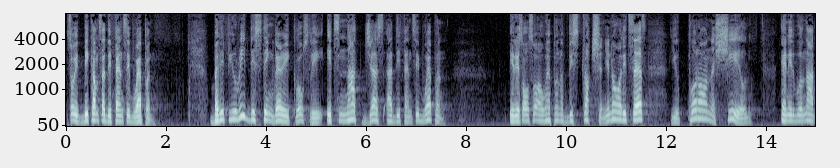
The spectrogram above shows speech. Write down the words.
so it becomes a defensive weapon. But if you read this thing very closely, it's not just a defensive weapon it is also a weapon of destruction. You know what it says? You put on a shield, and it will not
